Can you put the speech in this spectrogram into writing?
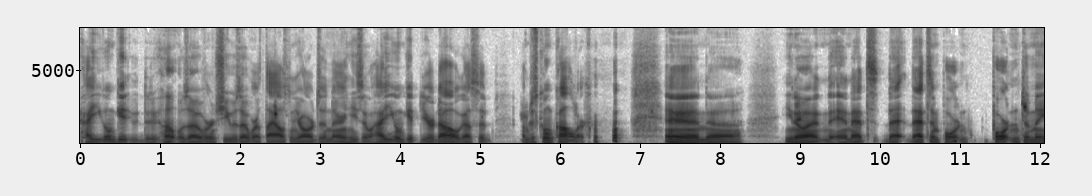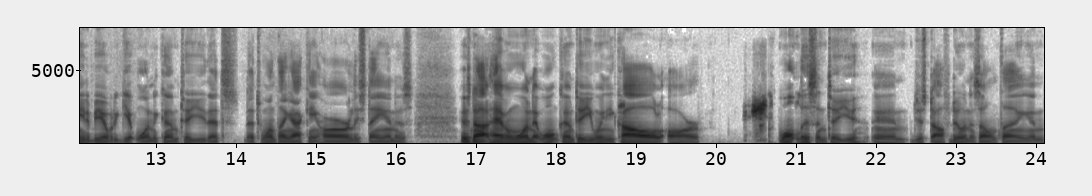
how you gonna get the hunt was over and she was over a thousand yards in there and he said well how you gonna get your dog i said i'm just gonna call her and uh, you know and, and that's that that's important important to me to be able to get one to come to you. That's that's one thing I can't hardly stand is is not having one that won't come to you when you call or won't listen to you and just off doing its own thing. And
